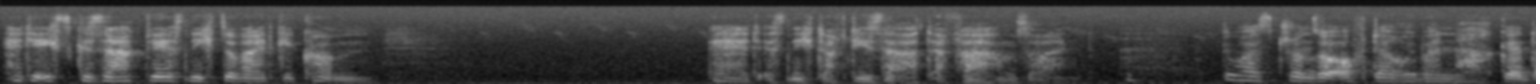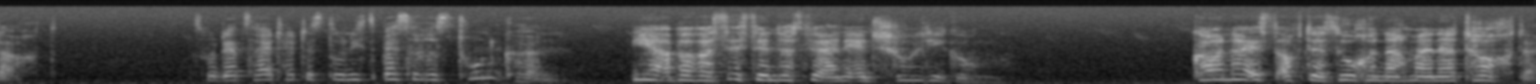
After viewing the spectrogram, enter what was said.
Hätte ich's gesagt, wäre es nicht so weit gekommen. Er hätte es nicht auf diese Art erfahren sollen. Du hast schon so oft darüber nachgedacht. Zu der Zeit hättest du nichts Besseres tun können. Ja, aber was ist denn das für eine Entschuldigung? Connor ist auf der Suche nach meiner Tochter.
